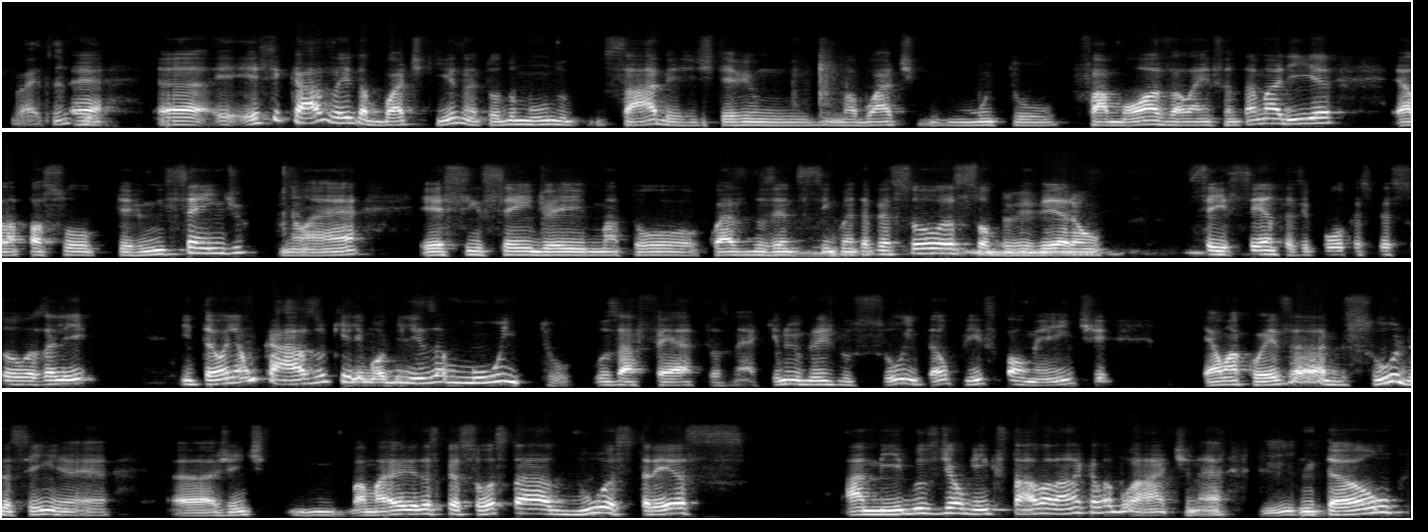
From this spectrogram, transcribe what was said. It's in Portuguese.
Vai tranquilo. É, uh, esse caso aí da Boate Kiss, né? Todo mundo sabe, a gente teve um, uma boate muito famosa lá em Santa Maria, ela passou, teve um incêndio, não é? Esse incêndio aí matou quase 250 pessoas, sobreviveram 600 e poucas pessoas ali. Então, ele é um caso que ele mobiliza muito os afetos, né? Aqui no Rio Grande do Sul, então, principalmente, é uma coisa absurda, assim. É, a gente, a maioria das pessoas está duas, três amigos de alguém que estava lá naquela boate, né? Uhum. Então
